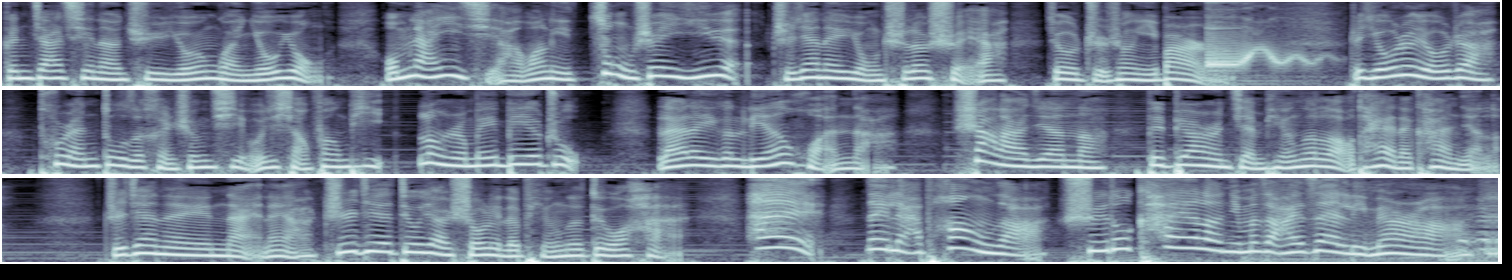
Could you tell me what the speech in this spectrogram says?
跟佳期呢去游泳馆游泳，我们俩一起啊往里纵身一跃，只见那泳池的水啊就只剩一半了。这游着游着，突然肚子很生气，我就想放屁，愣是没憋住，来了一个连环的。刹那间呢，被边上捡瓶子的老太太看见了。只见那奶奶呀，直接丢下手里的瓶子，对我喊：“嘿，那俩胖子，水都开了，你们咋还在里面啊？”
